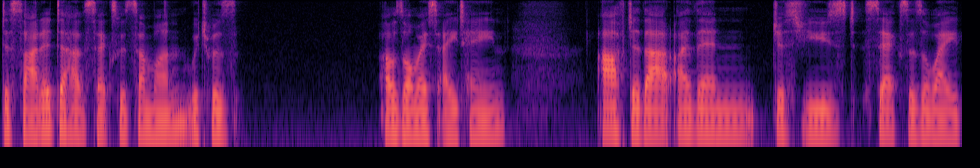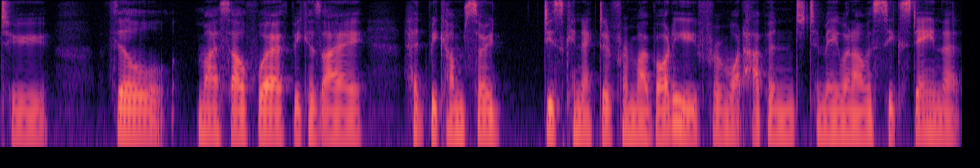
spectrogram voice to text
decided to have sex with someone, which was, I was almost 18. After that, I then just used sex as a way to fill my self worth because I had become so disconnected from my body from what happened to me when I was 16 that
